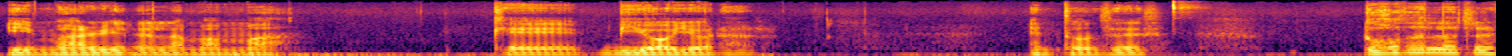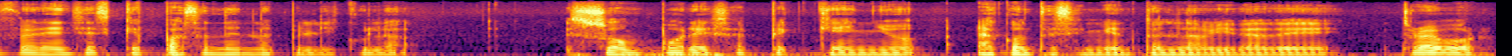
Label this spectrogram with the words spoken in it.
y Mary era la mamá que vio llorar. Entonces, todas las referencias que pasan en la película son por ese pequeño acontecimiento en la vida de Trevor.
